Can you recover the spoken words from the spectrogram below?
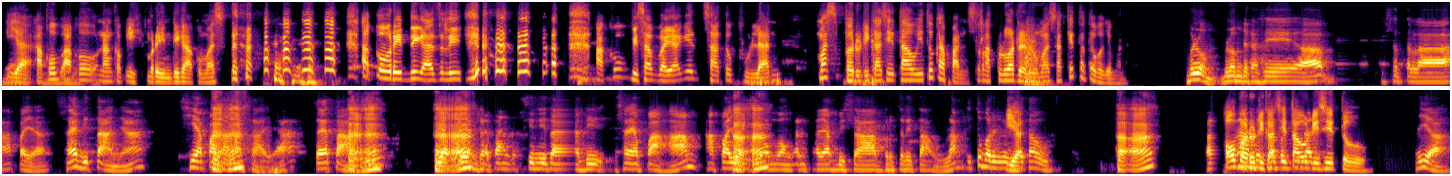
Iya, ya, aku aku nangkep ih merinding aku Mas. aku merinding asli. aku bisa bayangin satu bulan Mas baru dikasih tahu itu kapan? Setelah keluar dari rumah sakit atau bagaimana? Belum, belum dikasih uh, setelah apa ya? Saya ditanya siapa uh -huh. nama saya, saya tahu. Uh -huh. Siapa yang datang ke sini tadi saya paham, apa yang diomongkan saya bisa bercerita ulang, itu baru ya. saya tahu. Oh, baru dikasih tahu bulan, di situ. Iya,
